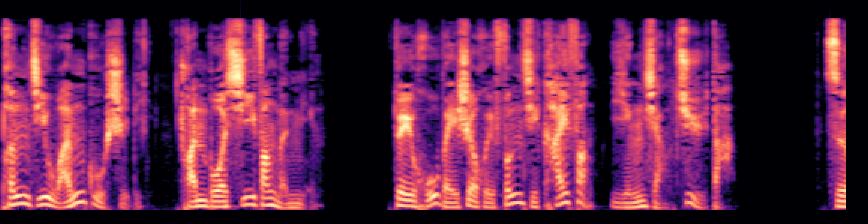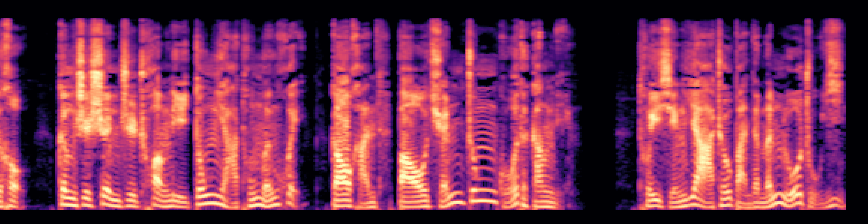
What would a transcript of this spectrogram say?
抨击顽固势力，传播西方文明，对湖北社会风气开放影响巨大。此后，更是甚至创立东亚同盟会，高喊保全中国的纲领，推行亚洲版的门罗主义。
